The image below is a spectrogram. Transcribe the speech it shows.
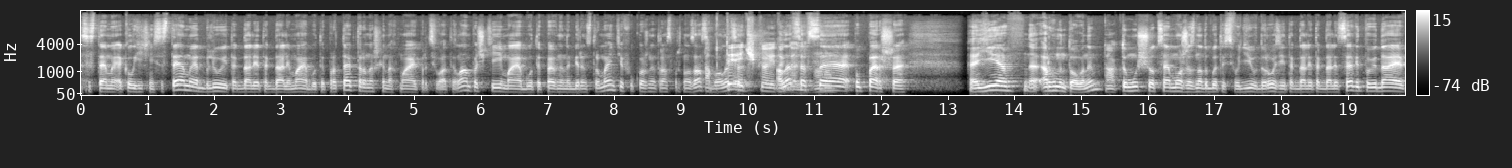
системи, екологічні системи, AdBlue і так далі. і так далі. Має бути протектор на шинах, мають працювати лампочки, має бути певний набір інструментів у кожного транспортного засобу. Але це, Аптечка і так але далі. це все, по-перше, е, є е, аргументованим, Так. тому що це може знадобитись водію в дорозі і так далі. і так далі. Це відповідає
